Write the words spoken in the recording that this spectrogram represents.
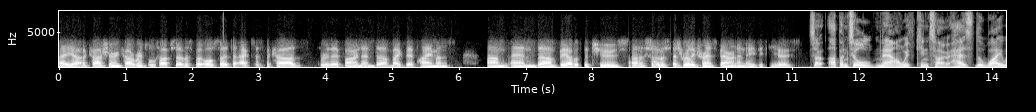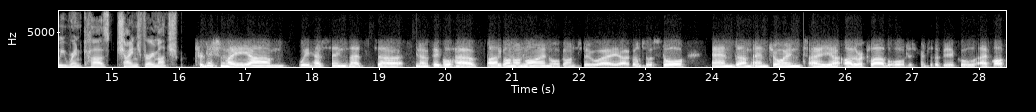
a, uh, a, car sharing, car rental type service, but also to access the cars through their phone and uh, make their payments um, and um, be able to choose a service that's really transparent and easy to use. So, up until now with Kinto, has the way we rent cars changed very much? Traditionally, um, we have seen that uh, you know people have either gone online or gone to a uh, gone to a store and um, and joined a uh, either a club or just rented a vehicle ad hoc.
